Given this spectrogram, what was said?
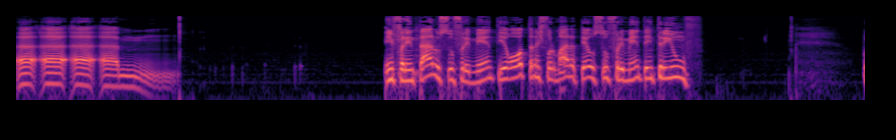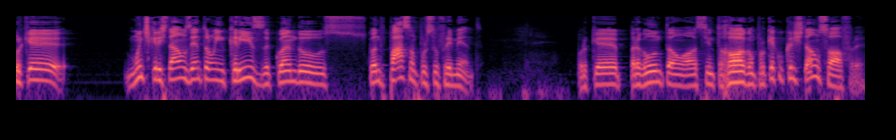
uh, uh, uh, enfrentar o sofrimento e ou transformar até o sofrimento em triunfo. Porque muitos cristãos entram em crise quando, quando passam por sofrimento. Porque perguntam ou se interrogam por que, é que o cristão sofre?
